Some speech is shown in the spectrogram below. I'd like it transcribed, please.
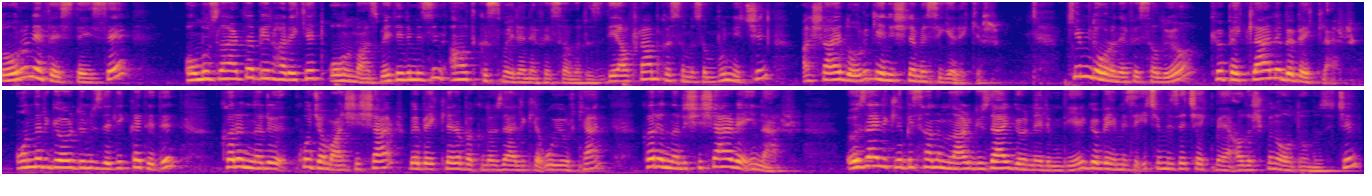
Doğru nefeste ise omuzlarda bir hareket olmaz. Bedenimizin alt kısmıyla nefes alırız. Diyafram kasımızın bunun için aşağıya doğru genişlemesi gerekir. Kim doğru nefes alıyor? Köpeklerle bebekler. Onları gördüğünüzde dikkat edin. Karınları kocaman şişer. Bebeklere bakın özellikle uyurken. Karınları şişer ve iner. Özellikle biz hanımlar güzel görünelim diye göbeğimizi içimize çekmeye alışkın olduğumuz için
